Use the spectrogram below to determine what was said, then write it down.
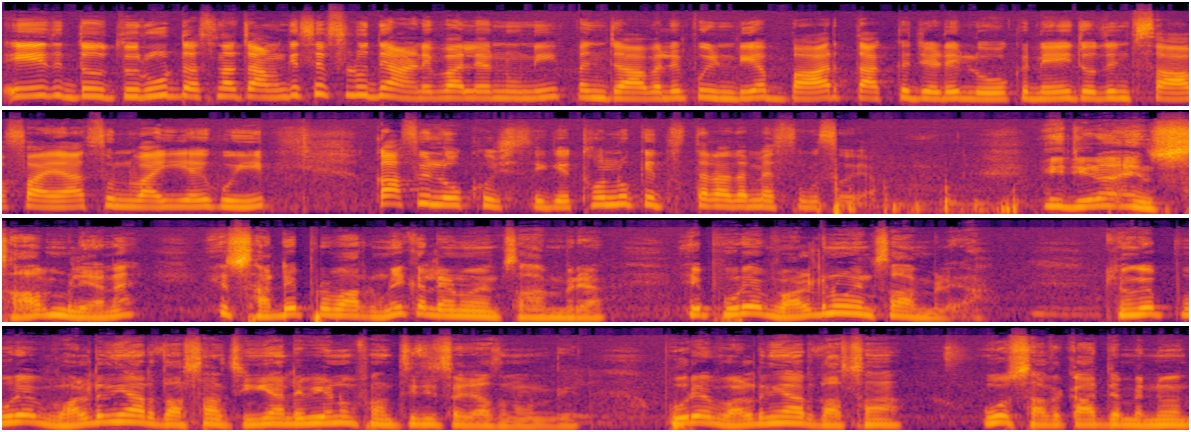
ਇਹ ਜ਼ਰੂਰ ਦੱਸਣਾ ਚਾਹਾਂਗੀ ਸਿਰਫ ਲੁਧਿਆਣੇ ਵਾਲਿਆਂ ਨੂੰ ਨਹੀਂ ਪੰਜਾਬ ਵਾਲੇ ਪੂਰੀ ਇੰਡੀਆ ਬਾਹਰ ਤੱਕ ਜਿਹੜੇ ਲੋਕ ਨੇ ਜਦੋਂ ਇਨਸਾਫ ਆਇਆ ਸੁਣਵਾਈ ਹੋਈ ਕਾਫੀ ਲੋਕ ਖੁਸ਼ ਸੀਗੇ। ਤੁਹਾਨੂੰ ਕਿਸ ਤਰ੍ਹਾਂ ਦਾ ਮਹਿਸੂਸ ਹੋਇਆ? ਇਹ ਜਿਹੜਾ ਇਨਸਾਫ ਮਿਲਿਆ ਨਾ ਇਹ ਸਾਡੇ ਪਰਿਵਾਰ ਨੂੰ ਨਹੀਂ ਇਕੱਲਿਆਂ ਨੂੰ ਇਨਸਾਫ ਮਿਲਿਆ ਇਹ ਪੂਰੇ ਵਰਲਡ ਨੂੰ ਇਨਸਾਫ ਮਿਲਿਆ। ਕਿਉਂਕਿ ਪੂਰੇ ਵਰਲਡ ਦੀਆਂ ਅਰਦਾਸਾਂ ਸੀਗੀਆਂ ਲੈ ਵੀ ਇਹਨੂੰ ਫਾਂਸੀ ਦੀ ਸਜ਼ਾ ਸੁਣਾਉਣ ਦੀਆਂ ਪੂਰੇ ਵਰਲਡ ਦੀਆਂ ਅਰਦਾਸਾਂ ਉਹ ਸਦਕਾ ਅੱਜ ਮੈਨੂੰ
